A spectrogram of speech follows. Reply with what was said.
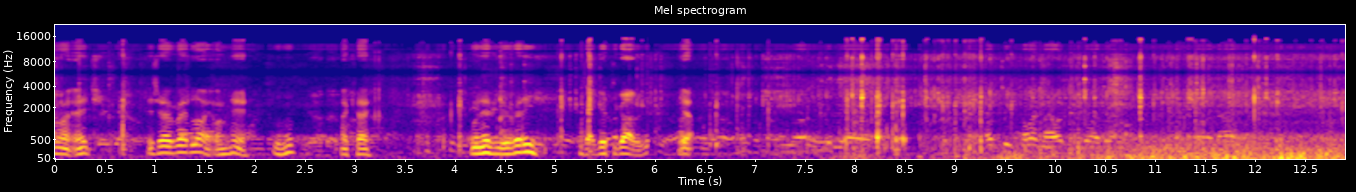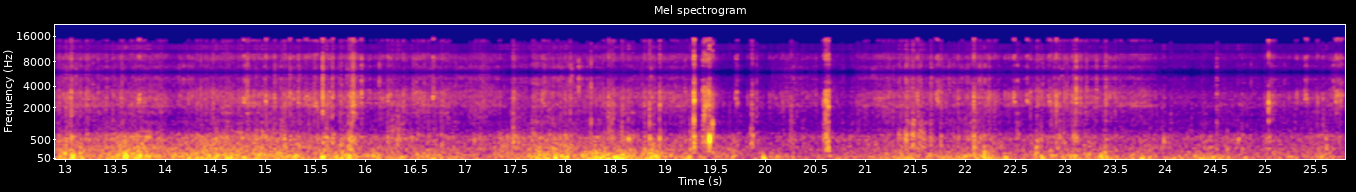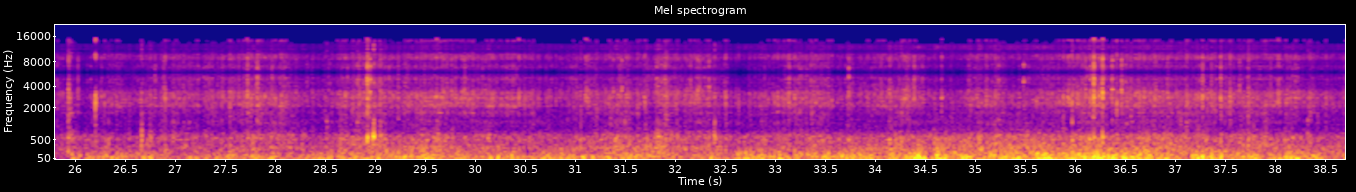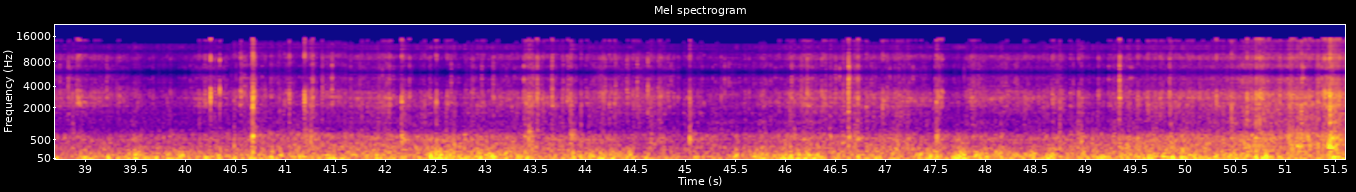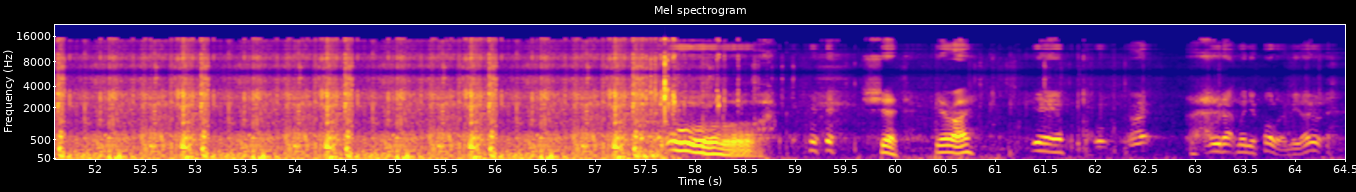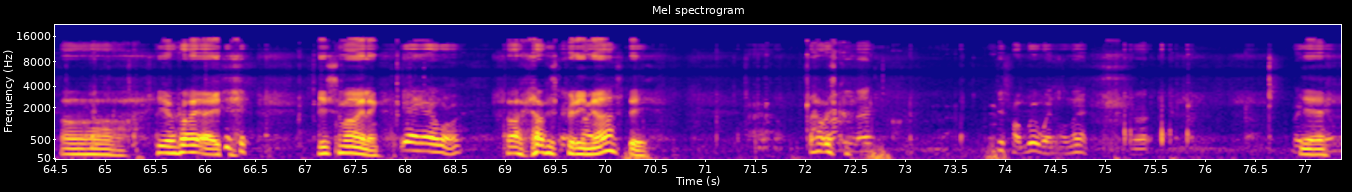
Right, H. Is there a red light on here? Mhm. Okay. Whenever you're ready. Is that good to go? Yeah. Shit. You alright? Yeah. Alright. would up when you're following me though. Oh, you're right, H. You're smiling. Yeah, yeah, I'm alright. Fuck, that was pretty nasty. That was. Right, no. Just front wheel went on there. Right. Yeah.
